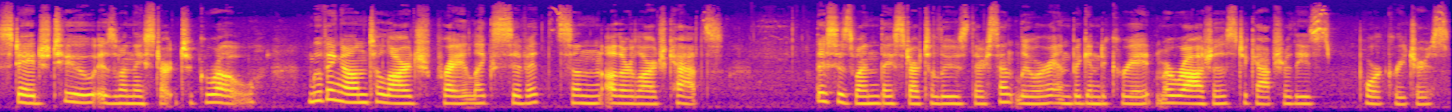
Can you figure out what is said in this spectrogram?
Stage 2 is when they start to grow, moving on to large prey like civets and other large cats. This is when they start to lose their scent lure and begin to create mirages to capture these poor creatures.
